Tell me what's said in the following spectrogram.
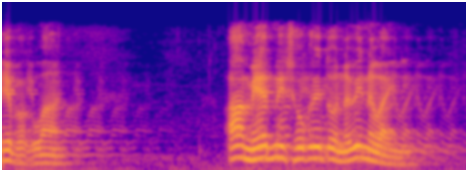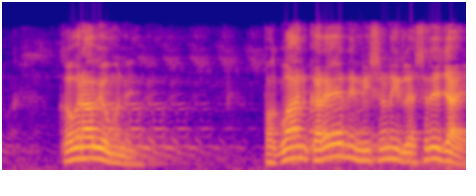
હે ભગવાન, આ મેરની છોકરી તો નવી નવાઈની કવરાવ્યો મને. ભગવાન કરે ને નિસરણી લસરે જાય,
